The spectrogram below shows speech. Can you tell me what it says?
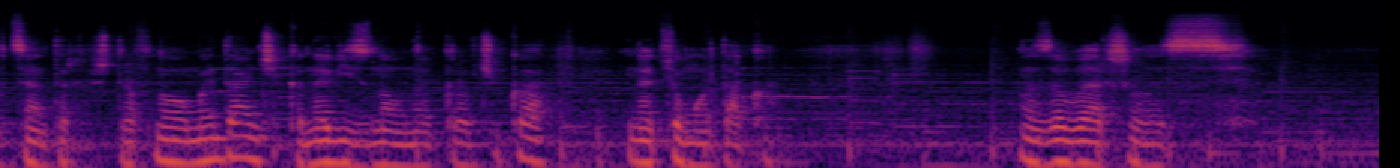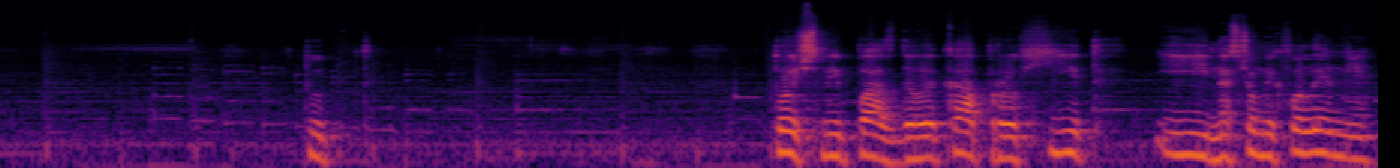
в центр штрафного майданчика, навіз знову на Кравчука і на цьому атака завершилась. Тут точний пас далека, прохід. І на сьомій хвилині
